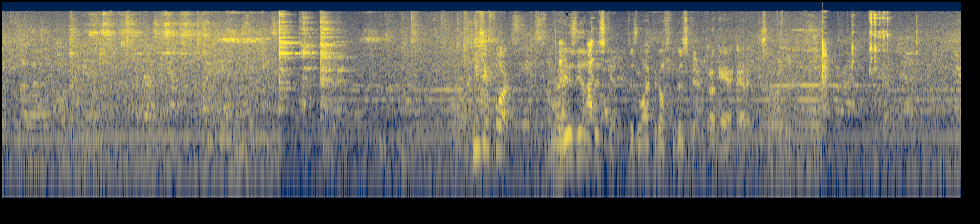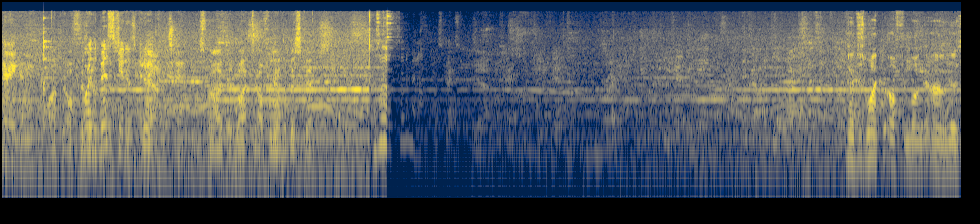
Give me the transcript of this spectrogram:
it blow out over here. Use your fork. No, use the other biscuit. Just wipe it off the biscuit. Okay, I got it. That's what I did. There you go. Wipe it off with Or the, the other biscuit is good yeah, idea, too. That's what I did. Wipe it off with the other biscuit. No, just wipe it off in one go. Oh, there's,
